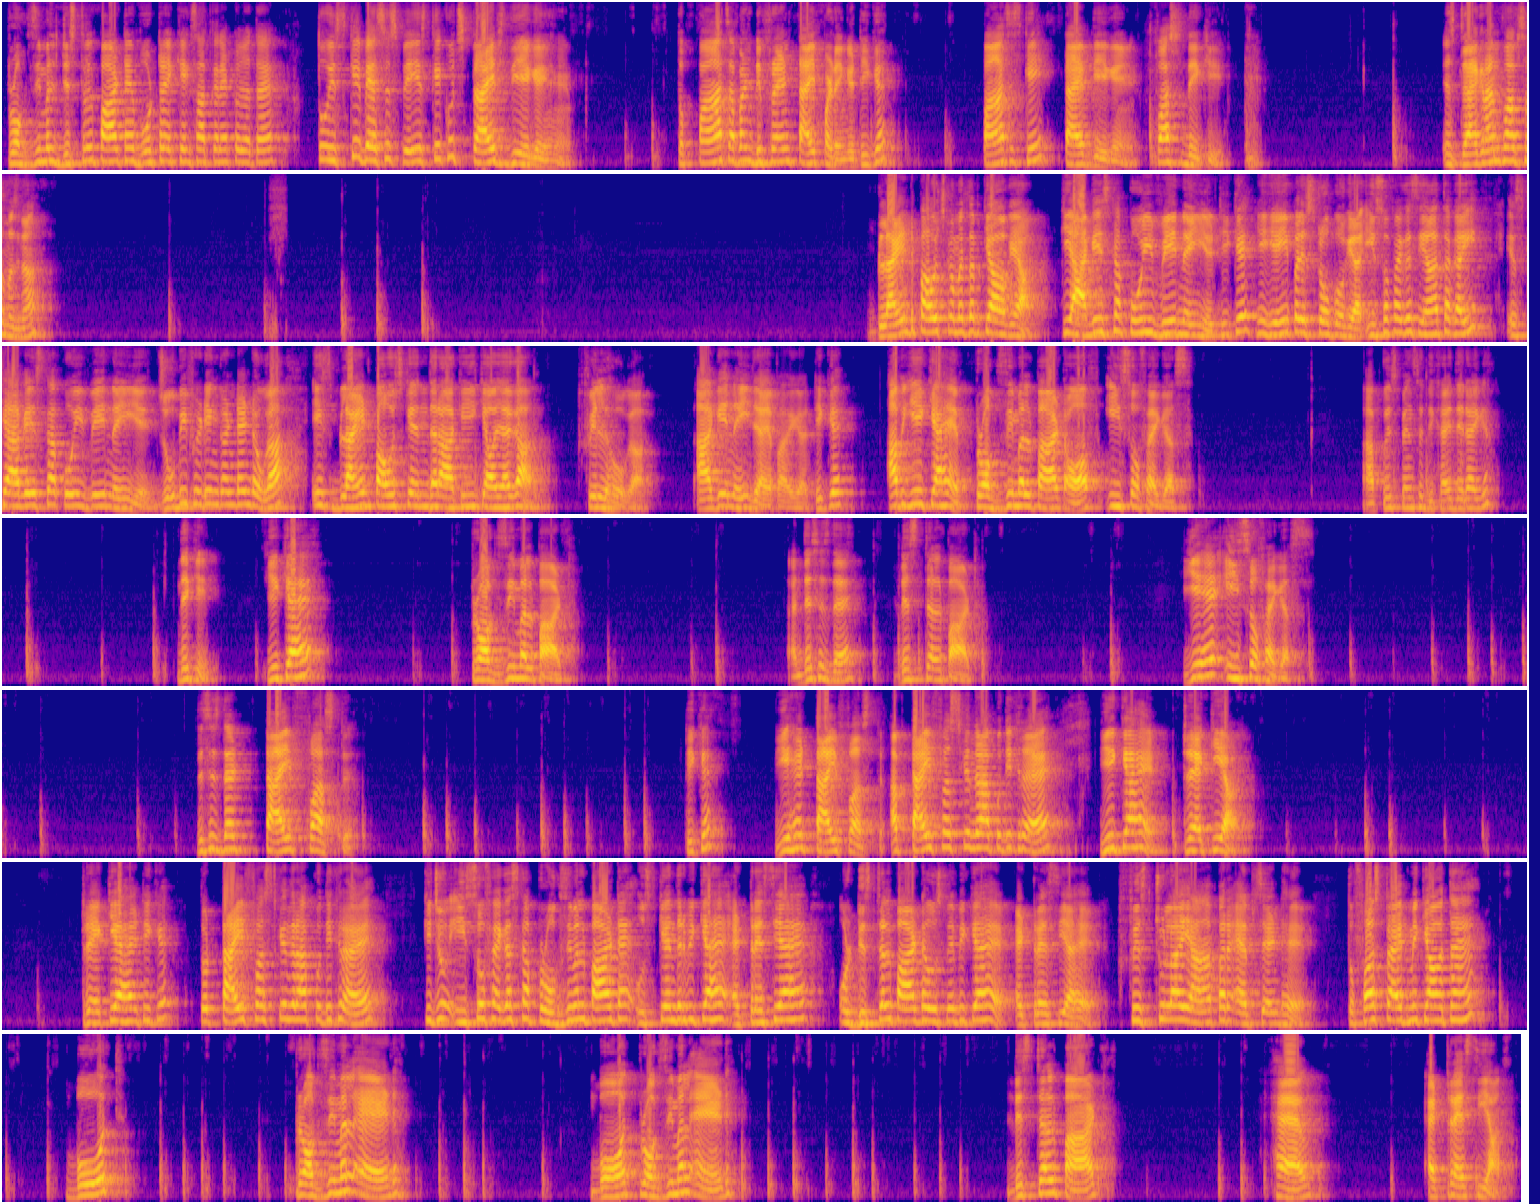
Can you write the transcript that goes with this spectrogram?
प्रोक्सिमल डिजिटल पार्ट है, वो ट्रैकिया के साथ कनेक्ट हो जाता है। तो इसके बेसिस पे इसके कुछ टाइप्स दिए गए हैं। तो पाँच अपन डिफरेंट टाइप पढ़ेंगे, ठीक है? पाँच इसके टाइप दिए गए हैं। फ़र्स्ट देखिए, इस डायग्राम को आप समझना। ब्लाइंड पाउच का मतलब क्या हो गया कि आगे इसका कोई वे नहीं है, ठीक है? ये यहीं पर स्टॉप हो गया। ईसोफेगस यहाँ तक आई, इसके आगे इसका कोई वे नहीं है। जो भी फीडिंग कंटेंट होगा, इस ब्लाइंड पाउच के अंदर आके ही क्या हो जाएगा? फिल होगा। आगे नहीं जा पाएगा, ठीक है? अब ये क्या है? प्रोक्सिमल पार्ट ऑफ़ ईसोफेगस आपको इस पेन से दिखाई दे रहा है क्या? देखिए, ये क्या है? Proximal part and this is the distal part ये है oesophagus this is the type first ठीक है? ये है टाइप फ़र्स्ट अब टाइप फ़र्स्ट के अंदर आपको दिख रहा है, ये क्या है? ट्रैकिया ट्रैकिया है, ठीक है? तो टाइप फ़र्स्ट के अंदर आपको दिख रहा है कि जो ईसोफेगस का प्रोक्सिमल पार्ट है, उसके अंदर भी क्या है? एट्रेसिया है, और डिस्टल पार्ट है, उसमें भी क्या है? एट्रेसिया है। फिस्टुला यहाँ पर एबसेंट है। तो फ़र्स्ट टाइप में क्या होता है? Both proximal end both proximal end distal part have atresia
